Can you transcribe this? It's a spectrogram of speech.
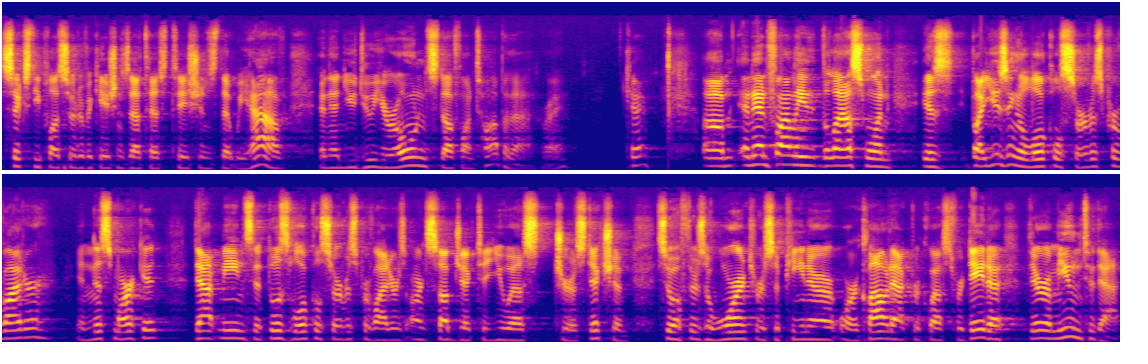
60 plus certifications, attestations that we have, and then you do your own stuff on top of that, right? Okay? Um, and then finally, the last one is by using a local service provider in this market, that means that those local service providers aren't subject to US jurisdiction. So if there's a warrant or a subpoena or a Cloud Act request for data, they're immune to that.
